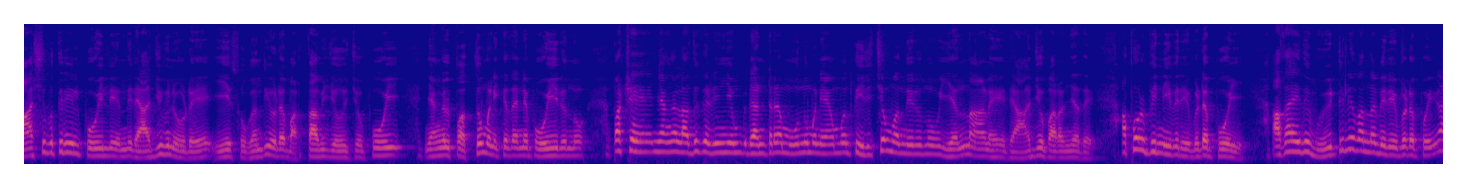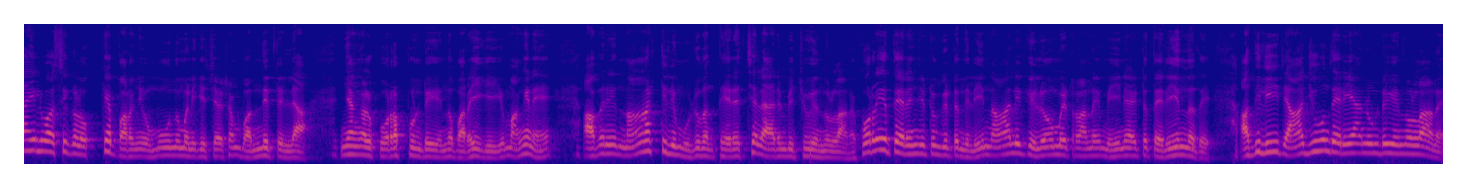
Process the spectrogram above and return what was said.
ആശുപത്രിയിൽ പോയില്ലേ? എന്ന് രാജുവിനോട് ഈ സുഗന്ധിയുടെ ഭർത്താവ് ചോദിച്ചു. പോയി. ഞങ്ങൾ പത്ത് മണിക്ക് തന്നെ പോയിരുന്നു. പക്ഷേ ഞങ്ങൾ അത് കഴിഞ്ഞും രണ്ടര മൂന്ന് മണിയാകുമ്പോൾ തിരിച്ചും വന്നിരുന്നു എന്നാണ് രാജു പറഞ്ഞത്. അപ്പോൾ പിന്നെ ഇവർ ഇവിടെ പോയി? അതായത് വീട്ടിൽ വന്നവർ ഇവിടെ പോയി അയൽവാസികളൊക്കെ പറഞ്ഞു മൂന്ന് മണിക്ക് ശേഷം വന്നിട്ടില്ല ഞങ്ങൾക്ക് ഉറപ്പുണ്ട് എന്ന് പറയുകയും അങ്ങനെ അവർ നാട്ടിൽ മുഴുവൻ തിരച്ചിൽ ആരംഭിച്ചു എന്നുള്ളതാണ്. കുറേ തിരഞ്ഞിട്ടും കിട്ടുന്നില്ല. ഈ നാല് കിലോമീറ്ററാണ് മെയിനായിട്ട് തിരയുന്നത്. അതിൽ ഈ രാജുവും തിരയാനുണ്ട് എന്നുള്ളതാണ്.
